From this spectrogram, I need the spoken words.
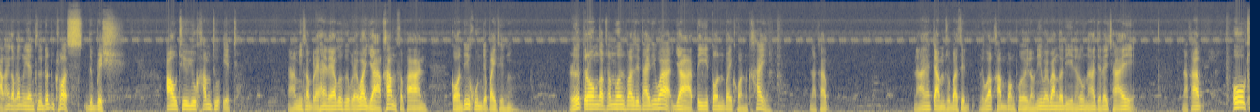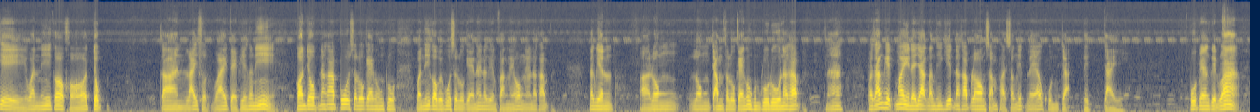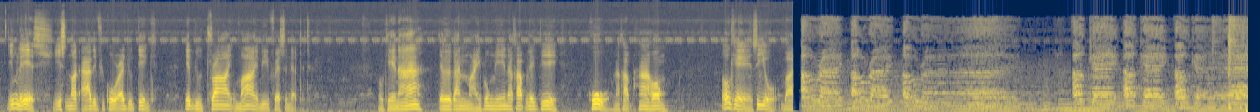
ากให้กับนักเรียนคือ don't cross the bridge until you come to it นะมีคำแปลให้แล้วก็คือแปลว่าอย่าข้ามสะพานก่อนที่คุณจะไปถึง หรือตรงกับสำนวนภาษาไทยที่ว่า อย่าตีตนไปก่อนไข้นะครับนะจำสุภาษิตหรือว่าคำปองเพยเหล่านี้ไว้บ้างก็ดีนะลูกนะจะได้ใช้นะครับ โอเค วันนี้ก็ขอจบ การไลฟ์สดไว้แต่เพียงเท่านี้ ก่อนจบนะครับพูดสโลแกนของครู วันนี้ก็ไปพูดสโลแกนให้นักเรียนฟังในห้องแล้วนะครับ นักเรียนอลองลองจำสโลแกนของคุณครูดูนะครับนะภาษาอังกฤษไม่ได้ยากดังที่คิดนะครับ ลองสัมผัสสักนิดแล้วคุณจะติดใจ พูดเป็นอังกฤษว่า English is not as difficult as you think if you try might be fascinated โอเคนะ เจอกันใหม่พรุ่งนี้นะครับ เลขที่คู่นะครับ 5 ห้อง โอเค see you bye Alright, alright, alright. Okay, okay, okay.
